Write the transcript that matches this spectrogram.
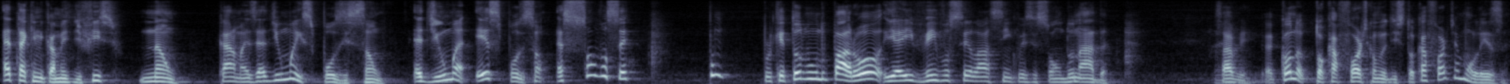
É tecnicamente difícil? Não. Cara, mas é de uma exposição. É de uma exposição. É só você. Pum. Porque todo mundo parou e aí vem você lá assim com esse som do nada. Sabe? Quando tocar forte, como eu disse, tocar forte é moleza.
